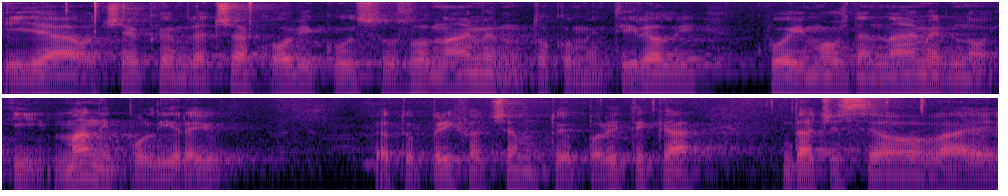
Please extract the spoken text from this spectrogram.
i ja očekujem da čak ovi koji su zlonamjerno to komentirali, koji možda namjerno i manipuliraju, ja to prihvaćam, to je politika, da će se ovaj,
